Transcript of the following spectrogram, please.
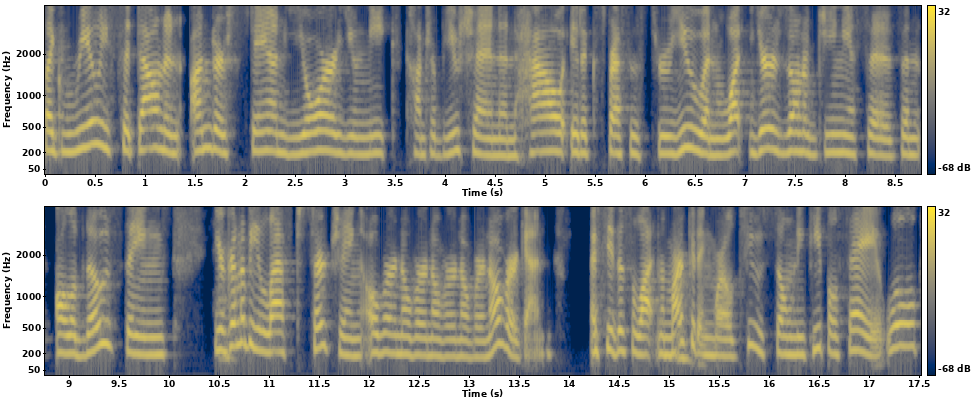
like really sit down and understand your unique contribution and how it expresses through you and what your zone of genius is and all of those things, you're going to be left searching over and over and over and over and over again. I see this a lot in the mm. marketing world too. So many people say, well,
